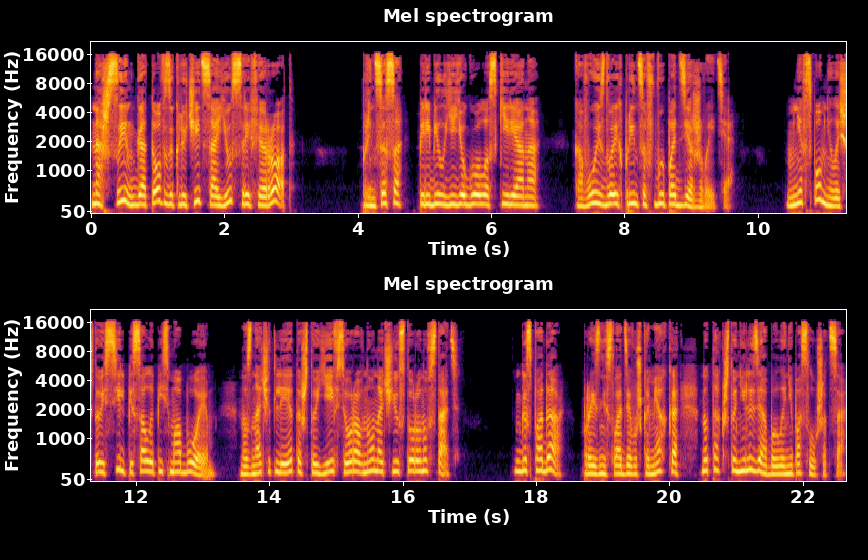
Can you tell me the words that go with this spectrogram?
Наш сын готов заключить союз с Реферот». «Принцесса!» — перебил ее голос Кириана. «Кого из двоих принцев вы поддерживаете?» Мне вспомнилось, что Исиль писала письма обоим, но значит ли это, что ей все равно, на чью сторону встать? «Господа», — произнесла девушка мягко, но так, что нельзя было не послушаться.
